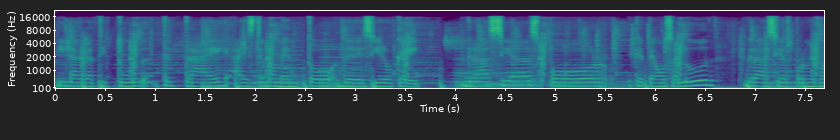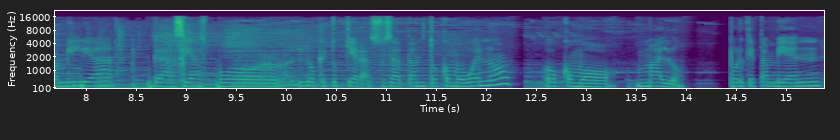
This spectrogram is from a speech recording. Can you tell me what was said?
y la gratitud te trae a este momento de decir, ok, gracias por que tengo salud, gracias por mi familia, gracias por lo que tú quieras, o sea, tanto como bueno o como malo, porque también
